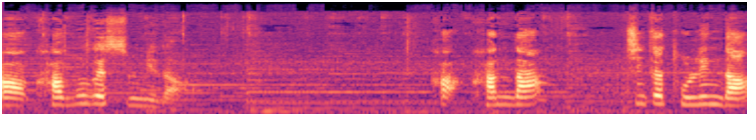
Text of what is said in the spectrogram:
가, 가보겠습니다. 가, 간다? 진짜 돌린다?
